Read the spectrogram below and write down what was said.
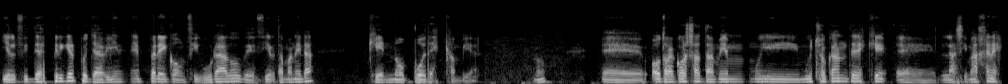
Y el feed de Spreaker pues ya viene preconfigurado de cierta manera que no puedes cambiar. Eh, otra cosa también muy, muy chocante es que eh, las imágenes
